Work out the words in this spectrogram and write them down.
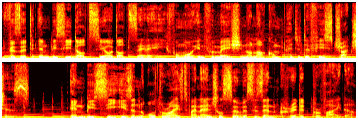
Visit nbc.co.za for more information on our competitive fee structures. NBC is an authorized financial services and credit provider.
